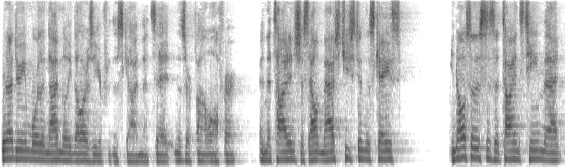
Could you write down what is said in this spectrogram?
we're not doing more than $9 million a year for this guy, and that's it. And this is our final offer. And the Titans just outmatched Houston in this case. And also, this is a Titans team that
